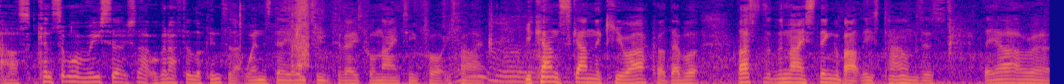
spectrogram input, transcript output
S- can someone research that? We're going to have to look into that. Wednesday, 18th of April, 1945. You can scan the QR code there, but that's the, the nice thing about these towns is they are uh,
